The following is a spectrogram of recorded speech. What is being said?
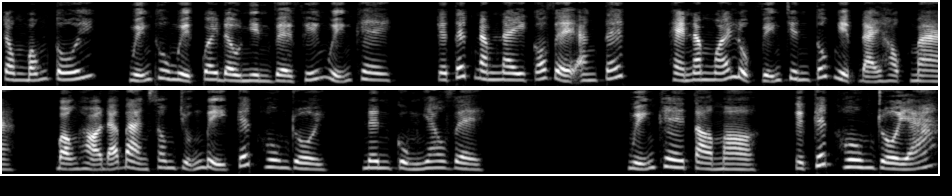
Trong bóng tối, Nguyễn Thu Nguyệt quay đầu nhìn về phía Nguyễn Khê, cái Tết năm nay có về ăn Tết, hè năm ngoái Lục Viễn Chinh tốt nghiệp đại học mà, bọn họ đã bàn xong chuẩn bị kết hôn rồi, nên cùng nhau về. Nguyễn Khê tò mò, cái kết hôn rồi á.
